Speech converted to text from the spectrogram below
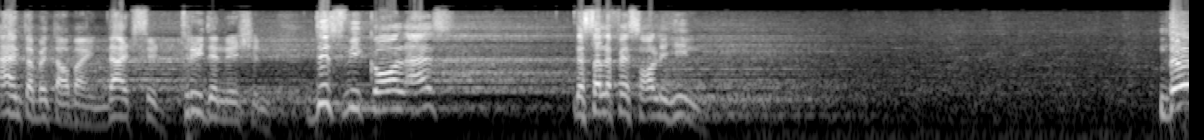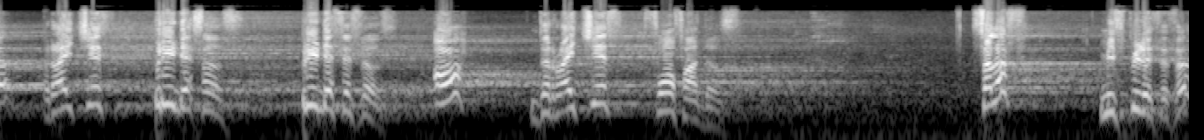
and Tabe Tabain. That's it, three generation. This we call as the Salaf Salihin. The righteous predecessors, predecessors, or the righteous forefathers. Salaf means predecessor,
